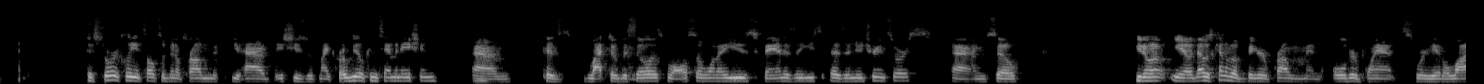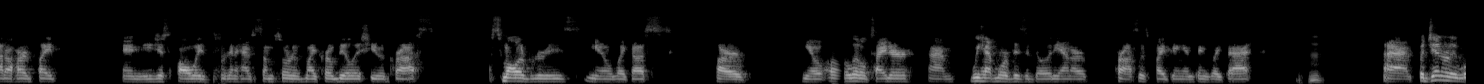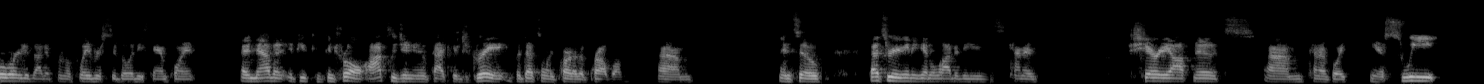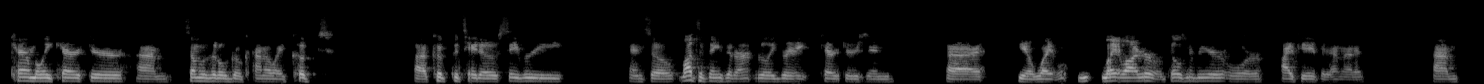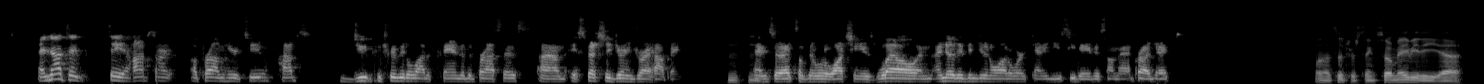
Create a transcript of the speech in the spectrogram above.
historically, it's also been a problem if you have issues with microbial contamination. Um, because lactobacillus will also want to use FAN as a as a nutrient source. Um, so you know, you know that was kind of a bigger problem in older plants where you had a lot of hard pipe, and you just always were going to have some sort of microbial issue across smaller breweries, you know, like us, are you know a little tighter. Um, we have more visibility on our process piping and things like that. Mm-hmm. Uh, but generally, we're worried about it from a flavor stability standpoint. And now that if you can control oxygen in your package, great, but that's only part of the problem. Um, and so that's where you're going to get a lot of these kind of sherry off notes, um, kind of like you know sweet caramelly character. Um, some of it'll go kind of like cooked, uh, cooked potato, savory, and so lots of things that aren't really great characters in, uh, you know, light light lager or pilsner beer or IPA for that matter. Um, and not to say hops aren't a problem here too. Hops do contribute a lot of fan to the process, um, especially during dry hopping. Mm-hmm. And so that's something we're watching as well. And I know they've been doing a lot of work down at UC Davis on that project. Well, that's interesting. So maybe the uh,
